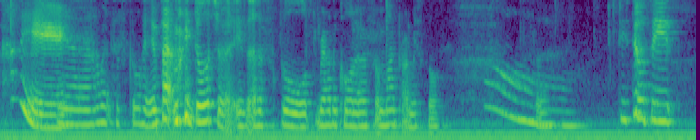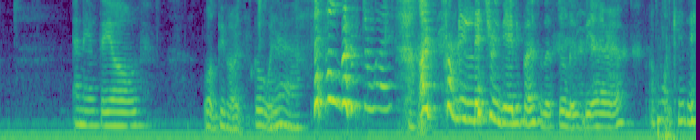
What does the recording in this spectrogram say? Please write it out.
Have you? Yeah, I went to school here. In fact, my daughter is at a school round the corner from my primary school. Oh. So- Do you still see any of the old? Well, the people I went to school with. Yeah. They've all moved away. I'm probably literally the only person that still lives in the area. I'm not kidding.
